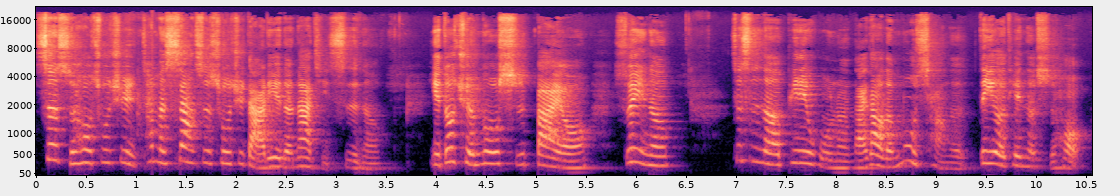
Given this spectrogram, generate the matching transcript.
这时候出去，他们上次出去打猎的那几次呢，也都全部都失败哦。所以呢，这次呢，霹雳虎呢来到了牧场的第二天的时候，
